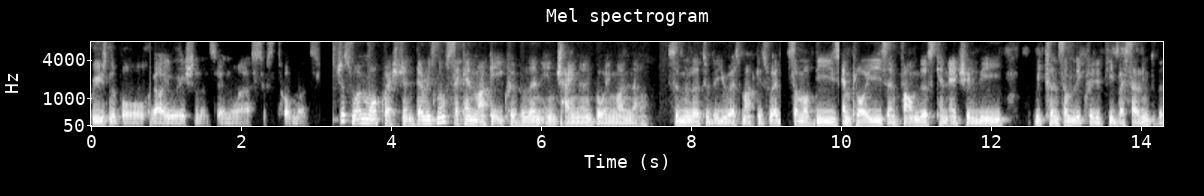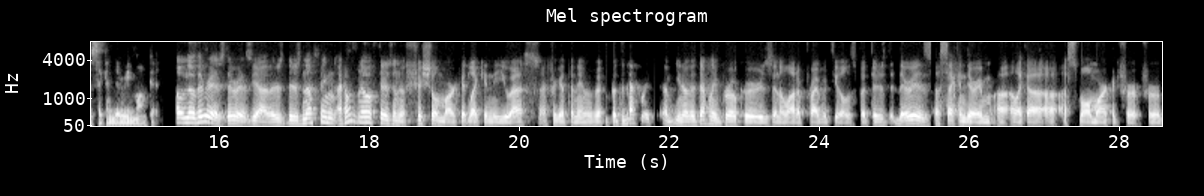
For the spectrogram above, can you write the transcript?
reasonable valuation than say in the last six to 12 months. Just one more question. There is no second market equivalent in China going on now similar to the US markets, where some of these employees and founders can actually return some liquidity by selling to the secondary market. Oh no, there is, there is, yeah. There's, there's nothing. I don't know if there's an official market like in the U.S. I forget the name of it, but definitely, um, you know, there's definitely brokers and a lot of private deals. But there's, there is a secondary, uh, like a, a small market for for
